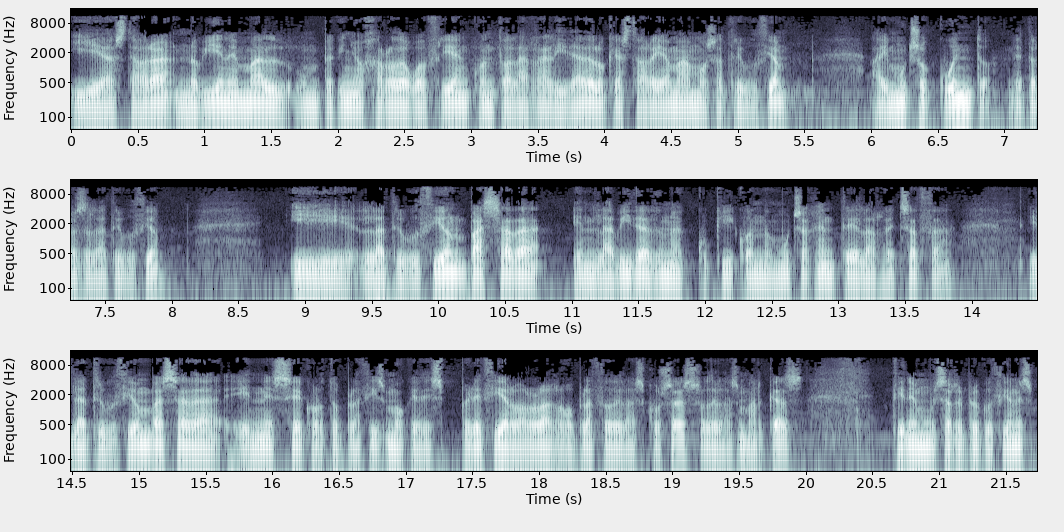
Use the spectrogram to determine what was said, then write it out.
y hasta ahora no viene mal un pequeño jarro de agua fría en cuanto a la realidad de lo que hasta ahora llamamos atribución. Hay mucho cuento detrás de la atribución. Y la atribución basada en la vida de una cookie cuando mucha gente la rechaza y la atribución basada en ese cortoplacismo que desprecia el valor a largo plazo de las cosas o de las marcas tiene muchas repercusiones,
